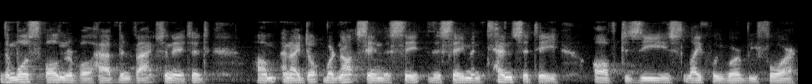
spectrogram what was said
the most vulnerable have been vaccinated, um, and I don't. We're not seeing the same the same intensity of disease like we were before.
